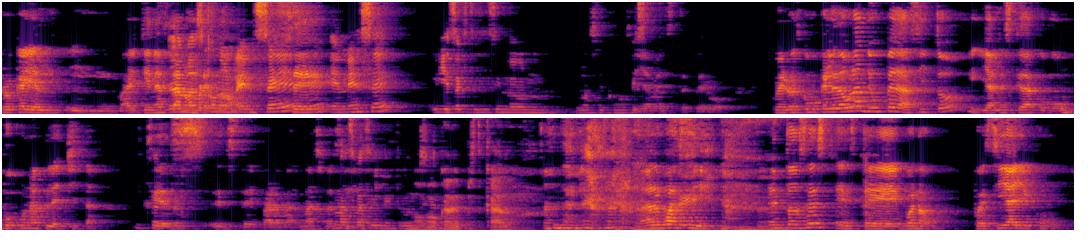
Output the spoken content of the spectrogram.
creo que hay el, el- ahí tiene hasta La más común ¿no? en C, C. en S, y esa que estás haciendo un... no sé cómo se llama este, pero, pero es como que le doblan de un pedacito y ya les queda como un poco una flechita, que es este, para más fácil. más fácil de Como introducir. boca de pescado. Ándale, algo así. Entonces, este, bueno, pues sí hay como,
